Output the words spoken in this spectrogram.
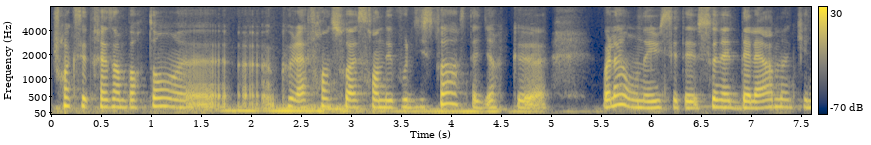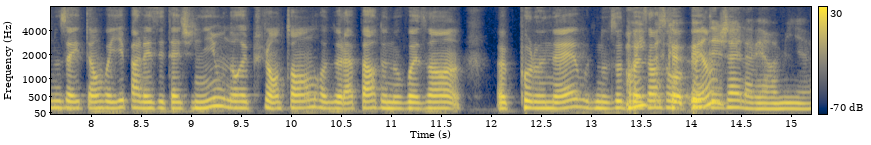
Je crois que c'est très important que la France soit à ce rendez-vous de l'histoire, c'est-à-dire que voilà, on a eu cette sonnette d'alarme qui nous a été envoyée par les États-Unis. On aurait pu l'entendre de la part de nos voisins euh, polonais ou de nos autres voisins parce européens. Que déjà, elle avait remis. Euh,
